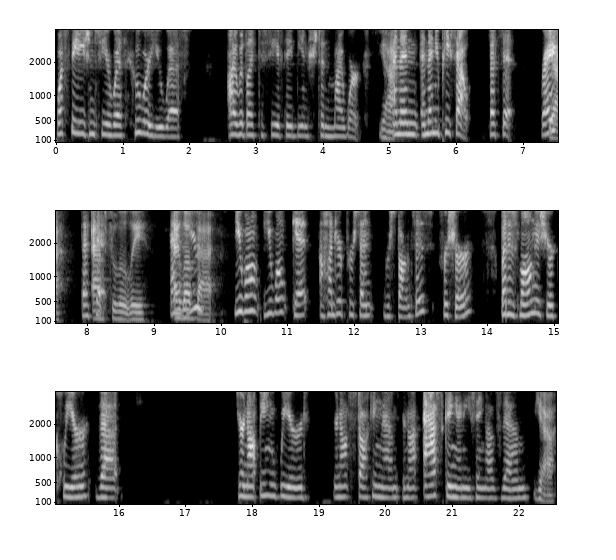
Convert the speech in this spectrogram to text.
what's the agency you're with? Who are you with? I would like to see if they'd be interested in my work. Yeah, and then and then you peace out. That's it right? Yeah, that's it. Absolutely. I love you- that. you won't you won't get 100% responses for sure but as long as you're clear that you're not being weird you're not stalking them you're not asking anything of them Yeah,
